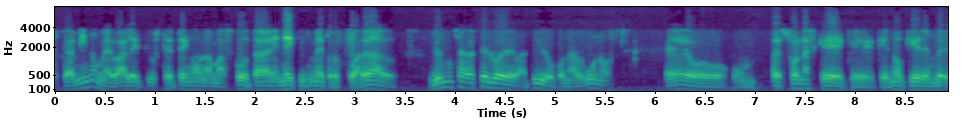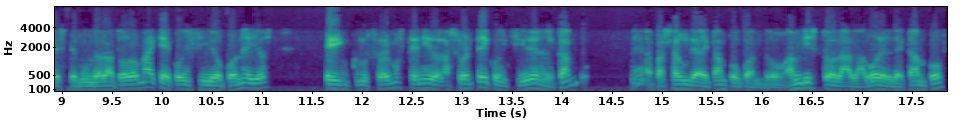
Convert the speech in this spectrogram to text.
Porque a mí no me vale que usted tenga una mascota en X metros cuadrados. Yo muchas veces lo he debatido con algunos ¿eh? o con personas que, que, no quieren ver este mundo de la todoma, que he coincidido con ellos e incluso hemos tenido la suerte de coincidir en el campo. ¿eh? a pasar un día de campo, cuando han visto las labores de campo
